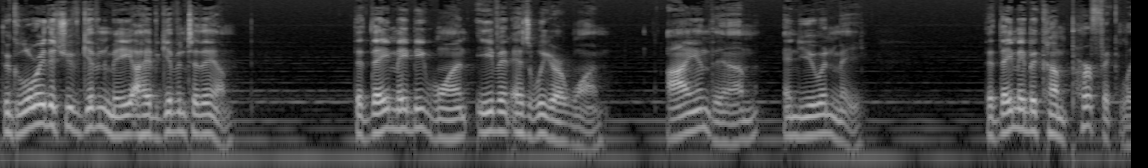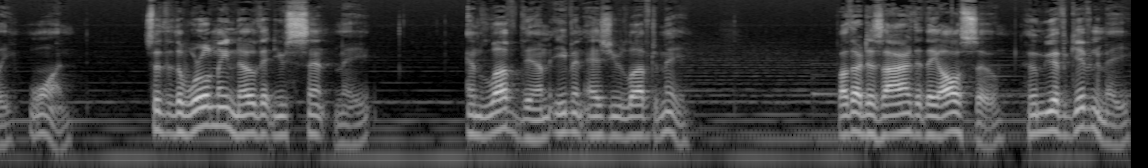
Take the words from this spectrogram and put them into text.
The glory that you have given me, I have given to them that they may be one even as we are one, I and them, and you and me, that they may become perfectly one, so that the world may know that you sent me and loved them even as you loved me. Father, I desire that they also, whom you have given me,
